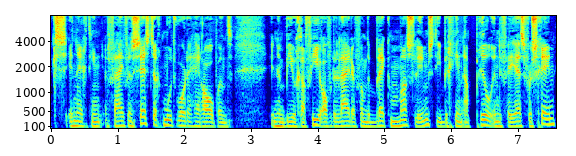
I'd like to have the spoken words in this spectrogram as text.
X in 1965 moet worden heropend. In een biografie over de leider van de Black Muslims, die begin april in de VS verscheen,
